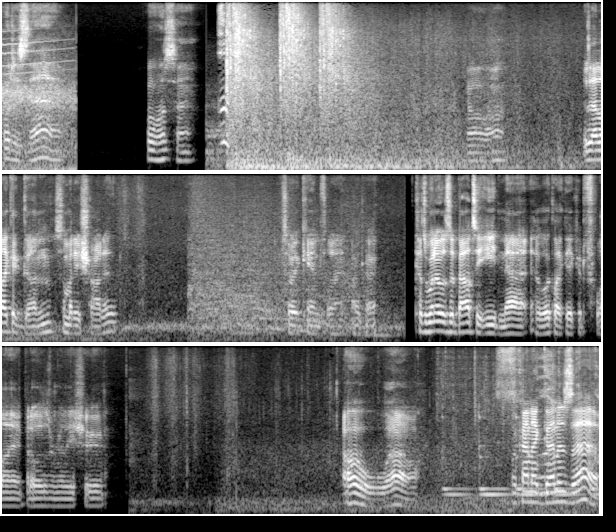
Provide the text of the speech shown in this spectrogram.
What is that? What was that? Oh wow. Is that like a gun? Somebody shot it? So it can fly. Okay. Because when it was about to eat Nat, it looked like it could fly, but I wasn't really sure. Oh, wow. What kind of gun is that?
